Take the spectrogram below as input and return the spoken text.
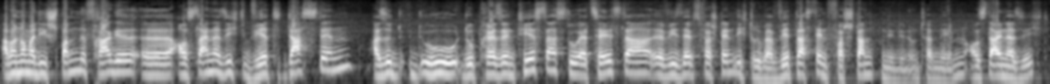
aber nochmal die spannende Frage äh, aus deiner Sicht, wird das denn, also du, du präsentierst das, du erzählst da äh, wie selbstverständlich drüber, wird das denn verstanden in den Unternehmen aus deiner Sicht?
